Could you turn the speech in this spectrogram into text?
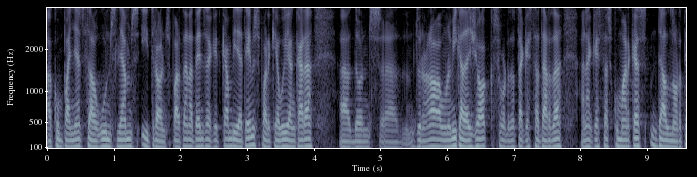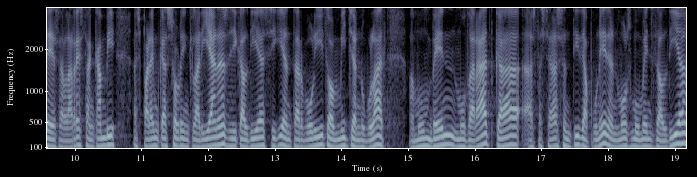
acompanyats d'alguns llamps i trons. Per tant, atents a aquest canvi de temps perquè avui encara eh, doncs, eh, donarà una mica de joc, sobretot aquesta tarda, en aquestes comarques del nord-est. A la resta, en canvi, esperem que s'obrin clarianes i que el dia sigui enterbolit o mig ennubulat, amb un vent moderat que es deixarà sentir de ponent en molts moments del dia,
